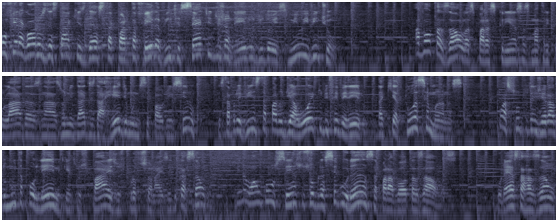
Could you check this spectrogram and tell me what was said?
Confira agora os destaques desta quarta-feira, 27 de janeiro de 2021. A volta às aulas para as crianças matriculadas nas unidades da Rede Municipal de Ensino está prevista para o dia 8 de fevereiro, daqui a duas semanas. O assunto tem gerado muita polêmica entre os pais e os profissionais de educação e não há um consenso sobre a segurança para a volta às aulas. Por esta razão,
